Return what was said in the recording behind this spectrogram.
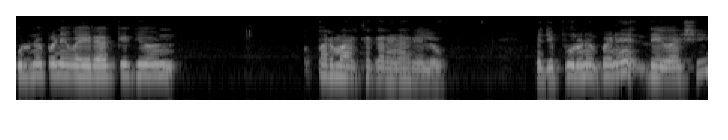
पूर्णपणे वैराग्य घेऊन परमार्थ करणारे लोक. म्हणजे पूर्णपणे देवाशी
